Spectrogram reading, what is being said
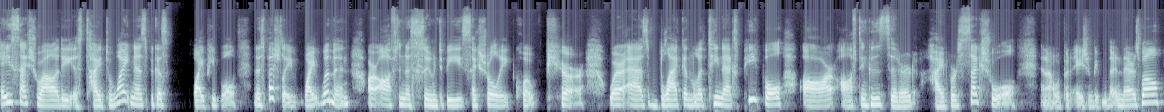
Asexuality is tied to whiteness because white people, and especially white women, are often assumed to be sexually, quote, pure, whereas Black and Latinx people are often considered hypersexual. And I would put Asian people in there as well.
